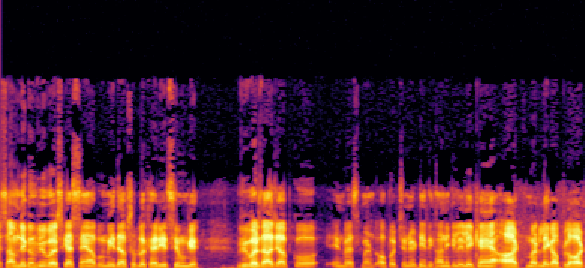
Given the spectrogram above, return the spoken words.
अल्लाम व्यूवर्स, कैसे हैं आप? उम्मीद है आप सब लोग खैरियत से होंगे। व्यूवर्स, आज आपको इन्वेस्टमेंट अपॉर्चुनिटी दिखाने के लिए लेके आए हैं आठ मरले का प्लॉट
